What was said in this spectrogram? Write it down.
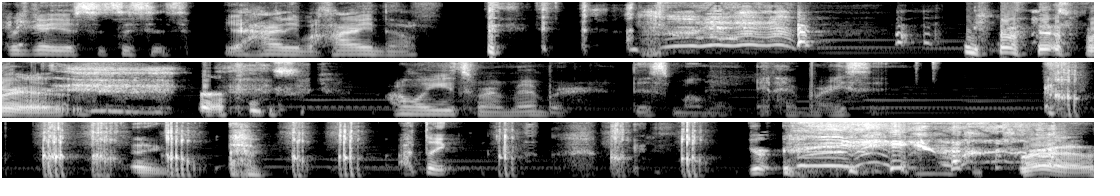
Forget your statistics. You're hiding behind them. I want you to remember this moment and embrace it. Hey, I think. You're. bro.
